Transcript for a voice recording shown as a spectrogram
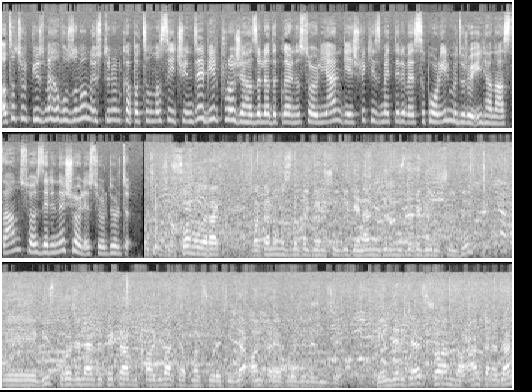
Atatürk Yüzme Havuzu'nun üstünün kapatılması için de bir proje hazırladıklarını söyleyen Gençlik Hizmetleri ve Spor İl Müdürü İlhan Aslan sözlerini şöyle sürdürdü. Son olarak bakanımızla da görüşüldü, genel müdürümüzle de görüşüldü. Ee, biz projelerde tekrar bir tadilat yapmak suretiyle Ankara'ya projelerimizi göndereceğiz. Şu anda Ankara'dan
